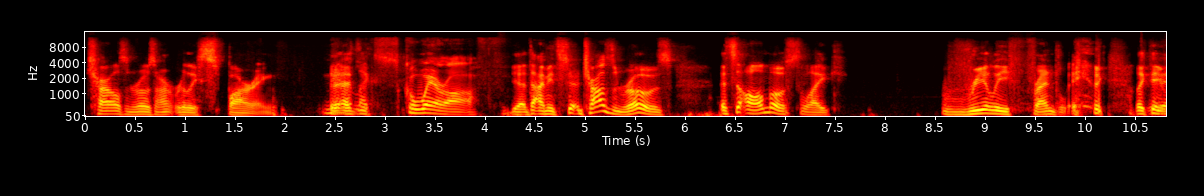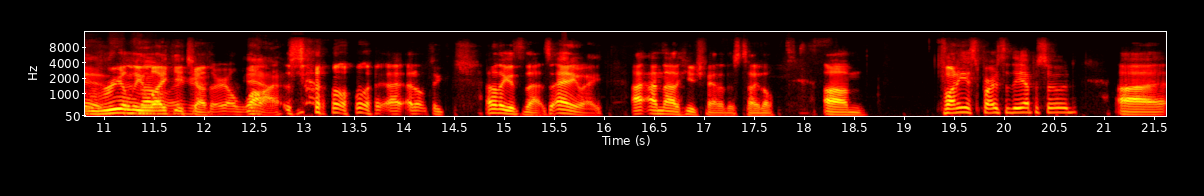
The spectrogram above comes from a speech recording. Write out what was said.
Charles and Rose aren't really sparring. Like square off. Yeah, I mean Charles and Rose, it's almost like really friendly. like, they is. really no- like each other a Yeah. lot. So I, I don't think I don't think it's that. So anyway, I, I'm not a huge fan of this title. Um, funniest parts of the episode. Uh,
